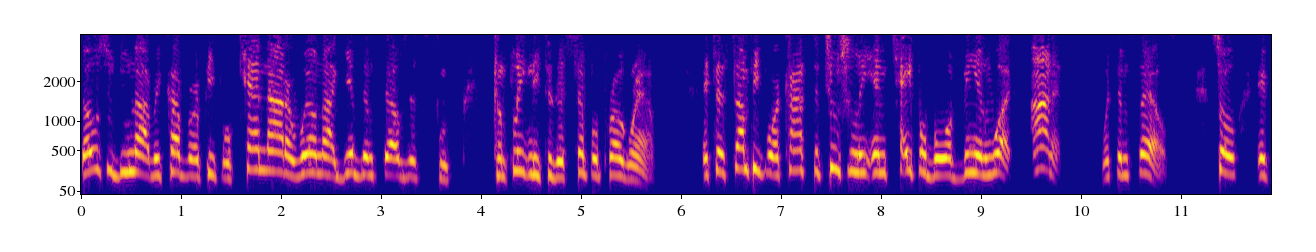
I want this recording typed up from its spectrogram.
Those who do not recover are people cannot or will not give themselves com- completely to this simple program. It says some people are constitutionally incapable of being what? Honest with themselves. So if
